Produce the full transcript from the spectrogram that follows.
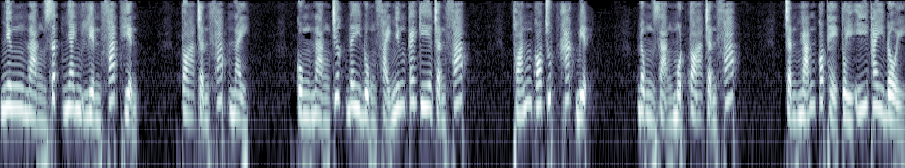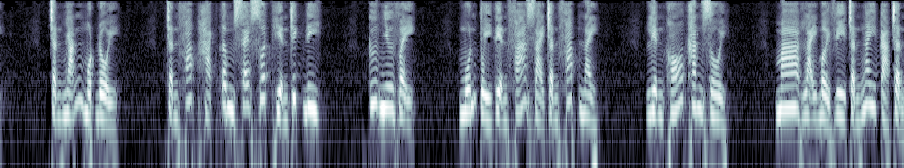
Nhưng nàng rất nhanh liền phát hiện. Tòa trận pháp này. Cùng nàng trước đây đụng phải những cái kia trận pháp. Thoáng có chút khác biệt. Đồng dạng một tòa trận pháp. Trận nhãn có thể tùy ý thay đổi. Trận nhãn một đổi. Trận pháp hạch tâm sẽ xuất hiện trích đi. Cứ như vậy. Muốn tùy tiện phá giải trận pháp này. liền khó khăn rồi. Mà lại bởi vì trận ngay cả trận.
